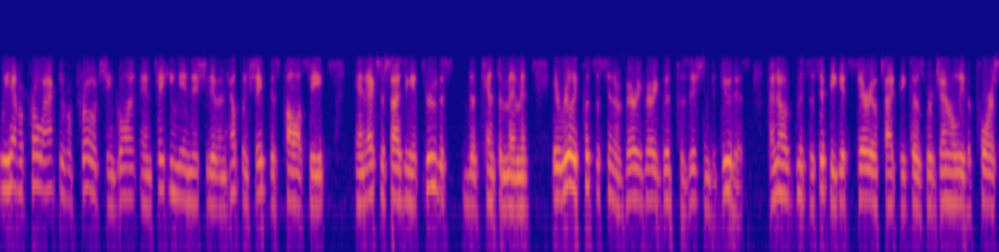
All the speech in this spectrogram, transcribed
we have a proactive approach in going and taking the initiative and helping shape this policy and exercising it through this, the 10th Amendment. It really puts us in a very, very good position to do this. I know Mississippi gets stereotyped because we're generally the poorest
